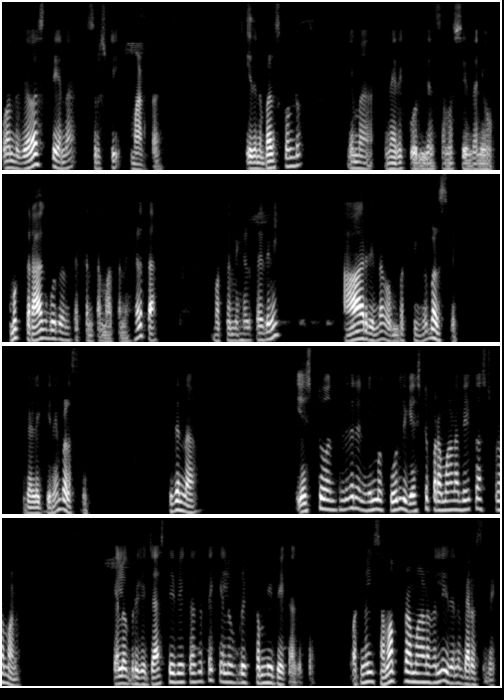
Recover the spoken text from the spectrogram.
ಒಂದು ವ್ಯವಸ್ಥೆಯನ್ನ ಸೃಷ್ಟಿ ಮಾಡ್ತದೆ. ಇದನ್ನು ಬಳಸ್ಕೊಂಡು ನಿಮ್ಮ ನೆರೆ ಕೂದಲಿನ ಸಮಸ್ಯೆಯಿಂದ ನೀವು ಮುಕ್ತರಾಗ್ಬೋದು ಅಂತಕ್ಕಂಥ ಮಾತನ್ನ ಹೇಳ್ತಾ ಮತ್ತೊಮ್ಮೆ ಹೇಳ್ತಾ ಇದ್ದೀನಿ. ಆರರಿಂದ ಒಂಬತ್ತು ತಿಂಗಳು ಬಳಸ್ಬೇಕು. ಬೆಳಗ್ಗೆನೆ ಬಳಸ್ಬೇಕು. ಇದನ್ನ ಎಷ್ಟು ಅಂತ ಹೇಳಿದ್ರೆ ನಿಮ್ಮ ಕೂದಲಿಗೆ ಎಷ್ಟು ಪ್ರಮಾಣ ಬೇಕೋ ಅಷ್ಟು ಪ್ರಮಾಣ. ಕೆಲವೊಬ್ಬರಿಗೆ ಜಾಸ್ತಿ ಬೇಕಾಗುತ್ತೆ ಕೆಲವೊಬ್ಬರಿಗೆ ಕಮ್ಮಿ ಬೇಕಾಗುತ್ತೆ. ಒಟ್ಟಿನಲ್ಲಿ ಸಮ ಪ್ರಮಾಣದಲ್ಲಿ ಇದನ್ನು ಬೆರೆಸಬೇಕು.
